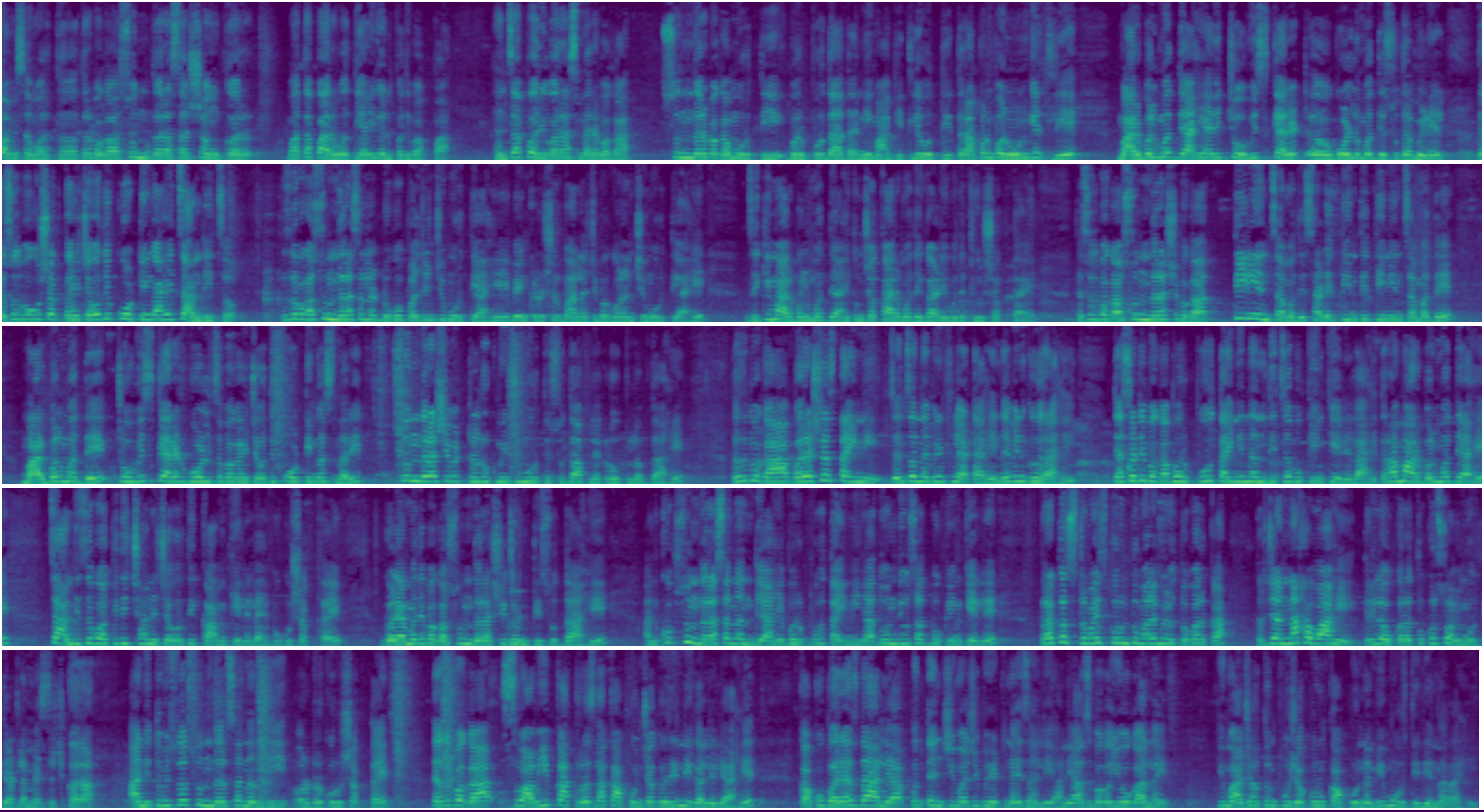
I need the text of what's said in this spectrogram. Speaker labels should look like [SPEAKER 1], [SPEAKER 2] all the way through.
[SPEAKER 1] स्वामी समर्थ. तर बघा सुंदर असा शंकर माता पार्वती आणि गणपती बाप्पा ह्यांचा परिवार असणाऱ्या बघा सुंदर बघा मूर्ती भरपूर दादांनी मागितली होती. तर आपण बनवून घेतली आहे. मार्बलमध्ये आहे आणि चोवीस कॅरेट गोल्डमध्ये सुद्धा मिळेल. तसंच बघू शकता ह्याच्यावरती कोटिंग आहे चांदीचं. तसं बघा सुंदर असं लड्डू गोपालजींची मूर्ती आहे व्यंकटेश्वर बालाजी भगवानांची मूर्ती आहे जी की मार्बलमध्ये आहे. तुमच्या कारमध्ये गाडीमध्ये ठेवू शकताय. तसंच बघा सुंदर अशी बघा तीन इंचामध्ये साडेतीन ते तीन इंचामध्ये मार्बलमध्ये चोवीस कॅरेट गोल्डचं बघा ह्याच्यावरती कोटिंग असणारी सुंदर अशी विठ्ठल रुक्मिणीची मूर्ती सुद्धा आपल्याकडे उपलब्ध आहे. तसंच बघा बऱ्याचशाच ताईंनी ज्यांचं नवीन फ्लॅट आहे नवीन घर आहे त्यासाठी बघा भरपूर ताईंनी नंदीचं बुकिंग केलेलं आहे. तर हा मार्बलमध्ये आहे चांदीचं बघा किती छान याच्यावरती काम केलेलं आहे बघू शकताय. गळ्यामध्ये बघा सुंदर अशी घंटी सुद्धा आहे. आणि खूप सुंदर असा नंदी आहे भरपूर ताईंनी ह्या दोन दिवसात बुकिंग केले. तर कस्टमाइज करून तुम्हाला मिळतो बरं का? तर ज्यांना हवा आहे त्यांनी लवकरात लवकर स्वामी मूर्ती मेसेज करा आणि तुम्ही सुद्धा सुंदरसा नंदी ऑर्डर करू शकताय. त्यात बघा स्वामी कात्रजला काकूंच्या घरी निघालेले आहेत. काकू बऱ्याचदा आल्या पण त्यांची माझी भेट नाही झाली आणि आज बघा योग आलाय की माझ्या हातून पूजा करून काकूंना मी मूर्ती देणार आहे.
